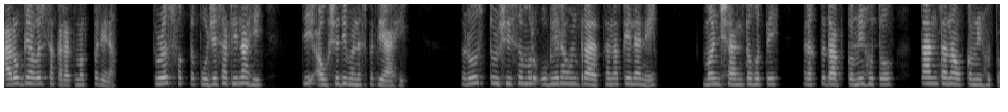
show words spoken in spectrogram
आरोग्यावर सकारात्मक परिणाम. तुळस फक्त पूजेसाठी नाही ती औषधी वनस्पती आहे. रोज तुळशीसमोर उभे राहून प्रार्थना केल्याने मन शांत होते रक्तदाब कमी होतो ताणतणाव कमी होतो.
